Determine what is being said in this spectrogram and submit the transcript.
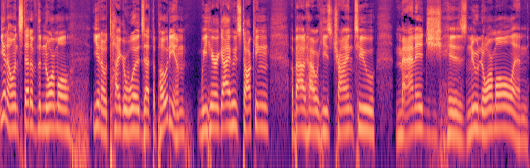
you know, instead of the normal, you know, Tiger Woods at the podium, we hear a guy who's talking about how he's trying to manage his new normal and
